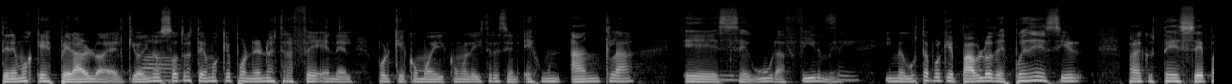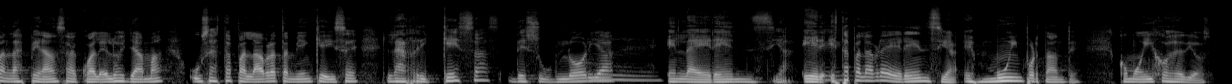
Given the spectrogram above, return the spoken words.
tenemos que esperarlo a Él, que hoy Wow. nosotros tenemos que poner nuestra fe en Él, porque como, como le dijiste recién, es un ancla eh, segura, firme. sí. Y me gusta porque Pablo, después de decir, para que ustedes sepan la esperanza a cual Él los llama, usa esta palabra también que dice, las riquezas de su gloria Mm, en la herencia. Her- Sí. Esta palabra herencia es muy importante como hijos de Dios,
